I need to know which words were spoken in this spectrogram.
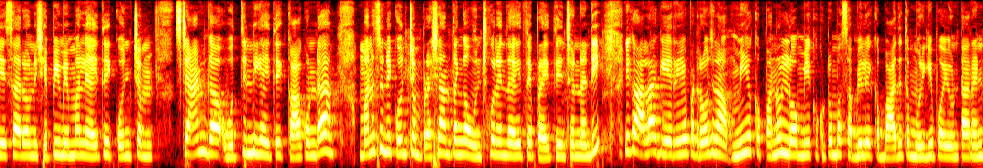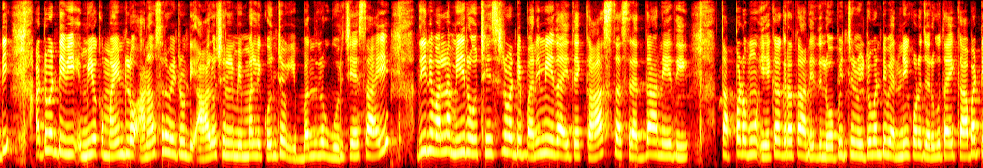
చేశారు అని చెప్పి మిమ్మల్ని అయితే కొంచెం స్టాండ్గా ఒత్తిడిగా అయితే కాకుండా మనసుని కొంచెం ప్రశాంతంగా ఉంచుకునేందుకు అయితే ప్రయత్నించండి ఇక అలాగే రేపటి రోజున మీ యొక్క పనుల్లో మీ యొక్క కుటుంబ సభ్యుల యొక్క బాధ్యత మురిగిపోయి ఉంటారండి. అటువంటివి మీ యొక్క మైండ్లో అనవసరమైనటువంటి ఆలోచనలు మిమ్మల్ని కొంచెం ఇబ్బందులకు గురి చేస్తాయి దీనివల్ల మీరు చేసేటువంటి పని మీద అయితే కాస్త శ్రద్ధ అనేది తప్పడము ఏకాగ్రత అనేది లోపించడం ఇటువంటివన్నీ కూడా జరుగుతాయి. కాబట్టి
